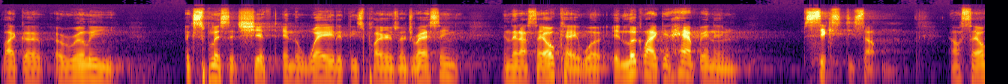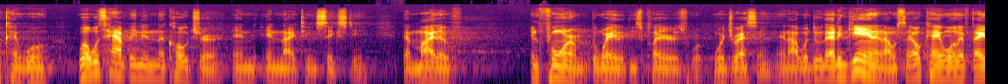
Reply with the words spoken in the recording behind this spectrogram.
Like a, a really explicit shift in the way that these players are dressing. And then I say, okay, well, it looked like it happened in 60 something. I'll say, okay, well, what was happening in the culture in, in 1960 that might have informed the way that these players were, were, dressing. And I would do that again, and I would say, okay, well, if they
